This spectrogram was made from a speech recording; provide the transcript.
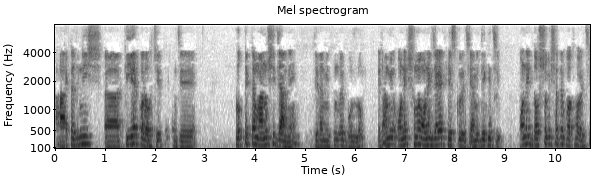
আর একটা জিনিস ক্লিয়ার করা উচিত যে প্রত্যেকটা মানুষই জানে, যেটা মিথুন ভাই বলল, এটা আমি অনেক সময় অনেক জায়গায় ফেস করেছি, আমি দেখেছি। অনেক দর্শকের সাথে কথা হয়েছে।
